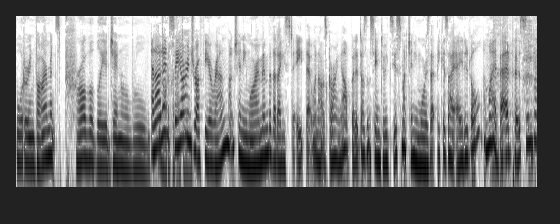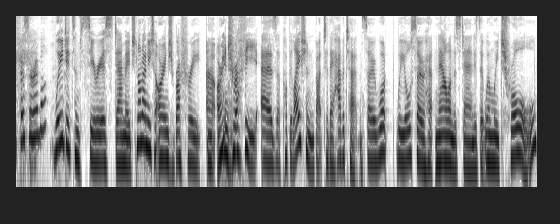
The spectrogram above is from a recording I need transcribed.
water environment is probably a general rule. And I don't see idea. orange roughy around much anymore. I remember that I used to eat that when I was growing up, but it doesn't seem to exist much anymore. Is that because I ate it all? Am I a bad person, Professor Emma? We did some serious damage, not only to orange roughy, uh, orange roughy as a population, but to their habitat. And so what we also ha- now understand is that when we trawl,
